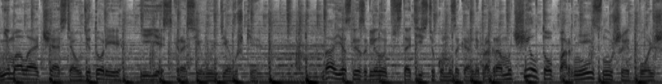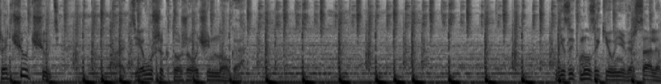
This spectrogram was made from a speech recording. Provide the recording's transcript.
Немалая часть аудитории и есть красивые девушки. Да, если заглянуть в статистику музыкальной программы Chill, то парней слушает больше чуть-чуть, а девушек тоже очень много. Язык музыки универсален.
